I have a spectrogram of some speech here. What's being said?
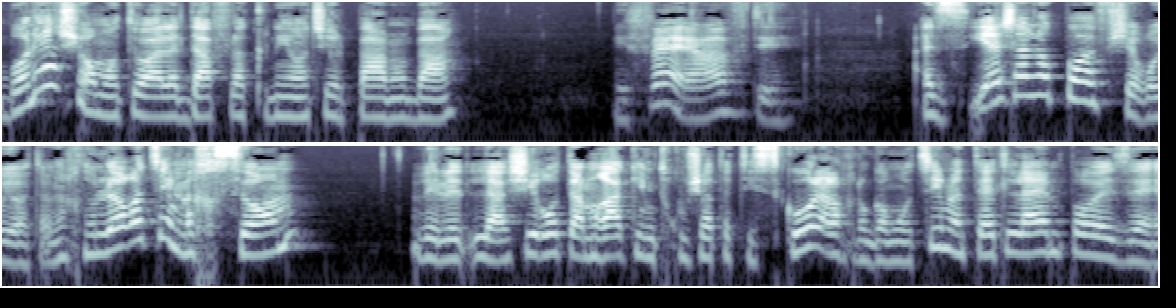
בוא נרשום אותו על הדף לקניות של פעם הבאה. יפה, אהבתי. אז יש לנו פה אפשרויות. אנחנו לא רוצים לחסום ולהשאיר אותם רק עם תחושת התסכול, אנחנו גם רוצים לתת להם פה איזה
